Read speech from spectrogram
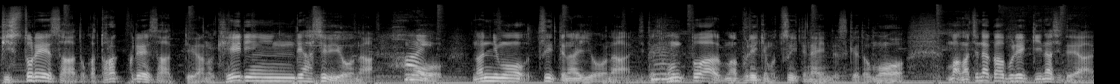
ピストレーサーとかトラックレーサーっていうあの競輪で走るような、はい。もう何にもついてないような自転車、本当はまあブレーキもついてないんですけども、まあ、街中はブレーキなしでは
